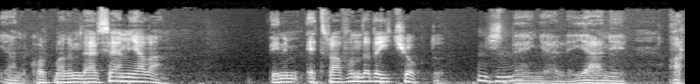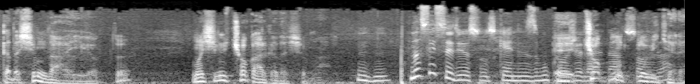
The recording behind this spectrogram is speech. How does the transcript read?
Yani korkmadım dersem yalan benim etrafımda da hiç yoktu. İşte engelli. Yani arkadaşım dahi yoktu. Ama şimdi çok arkadaşım var. Nasıl hissediyorsunuz kendinizi bu Ee, projelerden çok mutlu sonra? bir kere.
